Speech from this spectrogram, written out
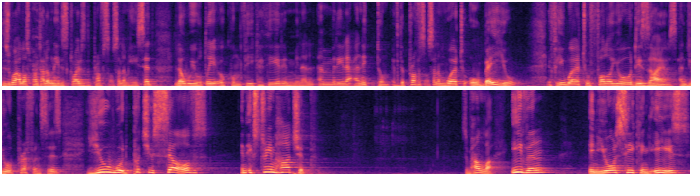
This is why Allah subhanahu wa ta'ala when He describes the Prophet ﷺ, He said, لَوْ يُطِيعُكُمْ فِي كَثِيرٍ مِّنَ الْأَمْرِ لَعَنِتُّمْ If the Prophet ﷺ were to obey you, if he were to follow your desires and your preferences, you would put yourselves in extreme hardship. SubhanAllah, even in your seeking ease,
